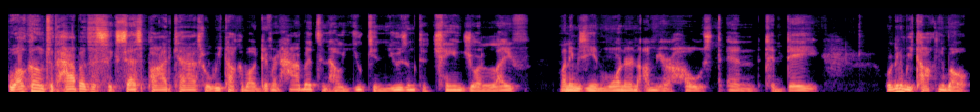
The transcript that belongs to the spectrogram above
Welcome to the Habits of Success podcast, where we talk about different habits and how you can use them to change your life. My name is Ian Warner, and I'm your host. And today we're going to be talking about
